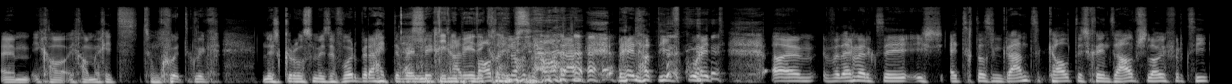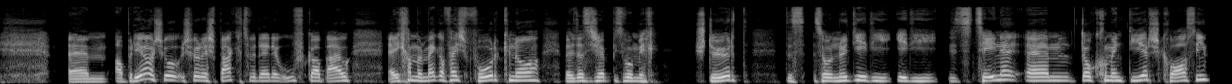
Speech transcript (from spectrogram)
Ähm, ich habe ich ha mich jetzt zum guten Glück nicht gross müssen vorbereiten, Das weil ich Baden und relativ gut. Ähm, von dem her gesehen ist, hat sich das in Grenzen gehalten. War ein Selbstläufer. Gewesen. Ähm, aber ja, schon, schon Respekt für diese Aufgabe auch. Äh, Ich habe mir mega fest vorgenommen, weil das ist etwas, was mich stört, dass so nicht jede, jede Szene ähm, dokumentierst quasi,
